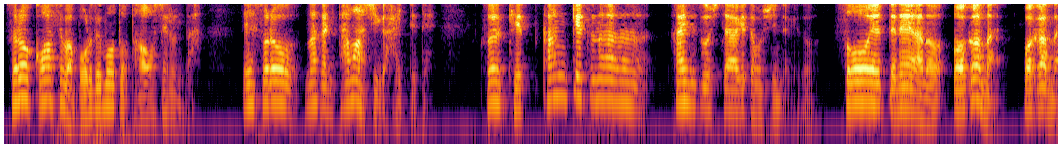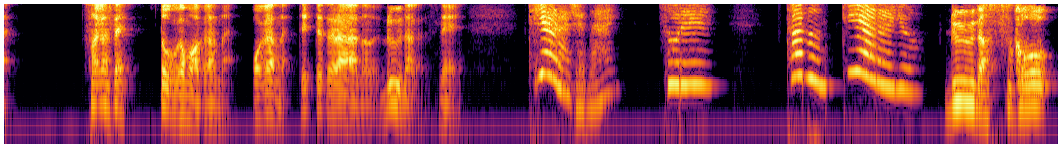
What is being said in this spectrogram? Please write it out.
それを壊せばボルデモートを倒せるんだ。で、それを中に魂が入ってて、それでけ簡潔な解説をしてあげてほしいんだけど、そうやってね、あの、わかんない。わかんない。探せどこかもわかんない。わかんない。って言ってたら、あの、ルーナがですね、ティアラじゃない？それ、多分ティアラよ。ルーナすご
